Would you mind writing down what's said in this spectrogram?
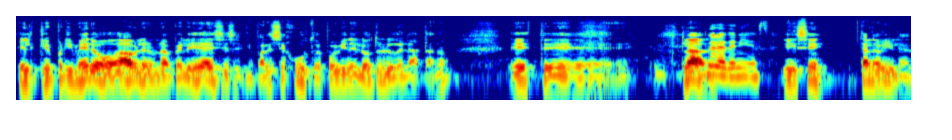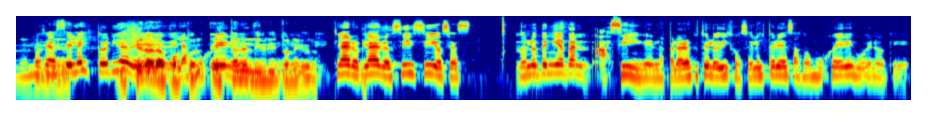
El que primero habla en una pelea ese es el que parece justo, después viene el otro y lo delata, ¿no? Este, claro. No la tenía esa. Y sí, Está en la Biblia. En el, o sea, sé la historia de, de, las mujeres. Está en el librito negro. Claro, claro, sí, sí. O sea, no lo tenía tan así, en las palabras que usted lo dijo. Sé la historia de esas dos mujeres, bueno, que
